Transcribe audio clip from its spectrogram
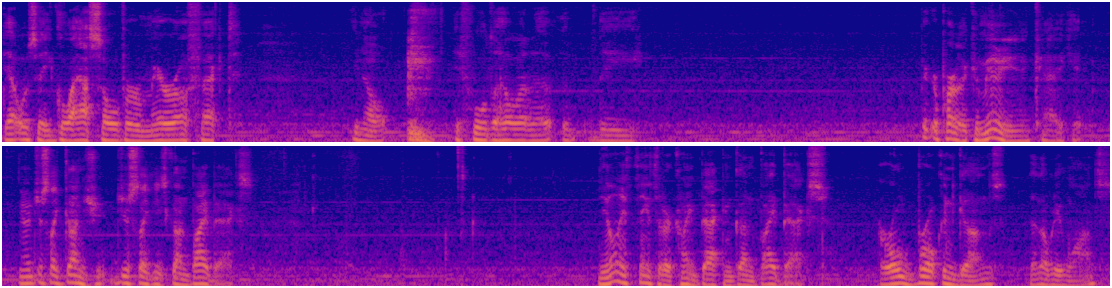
that was a glass over mirror effect. You know, it fooled the hell out of the, the bigger part of the community in Connecticut. You know, just like guns, just like these gun buybacks. The only things that are coming back in gun buybacks are old broken guns that nobody wants.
